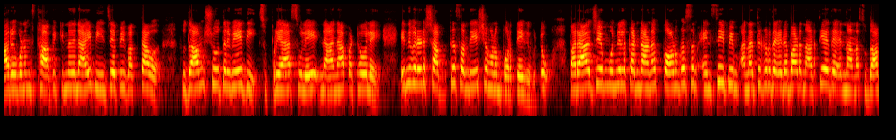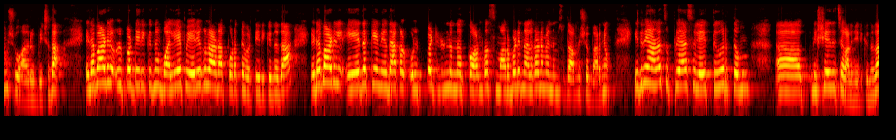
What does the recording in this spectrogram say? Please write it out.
ആരോപണം സ്ഥാപിക്കുന്നതിനായി ബി ജെ പി വക്താവ് സുധാംശു ത്രിവേദി സുപ്രിയ സുലെ നാനാ പട്ടോലെ എന്നിവരുടെ ശബ്ദ സന്ദേശങ്ങളും പുറത്തേക്ക് വിട്ടു. പരാജയം മുന്നിൽ കണ്ടാണ് കോൺഗ്രസും എൻ സി പിയും അനധികൃത ഇടപാട് നടത്തിയത് എന്നാണ് സുധാംശു ആരോപിച്ചത്. ഇടപാടിൽ ഉൾപ്പെട്ടിരിക്കുന്ന വലിയ പേരുകളാണ് പുറത്തുവിട്ടിരിക്കുന്നത്. ഇടപാടിൽ ഏതൊക്കെ നേതാക്കൾ ഉൾപ്പെട്ടിട്ടുണ്ടെന്ന് കോൺഗ്രസ് മറുപടി നൽകണമെന്നും സുധാംശു പറഞ്ഞു. ഇതിനെയാണ് സുപ്രിയ സുലെ തീർത്തും നിഷേധിച്ചു കളഞ്ഞിരിക്കുന്നത്.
